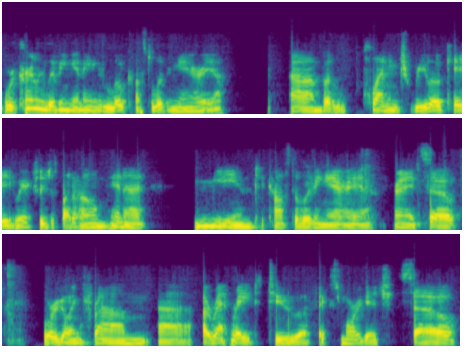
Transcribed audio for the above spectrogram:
we're currently living in a low cost of living area, um, but planning to relocate. We actually just bought a home in a medium to cost of living area, right? So we're going from uh, a rent rate to a fixed mortgage. So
